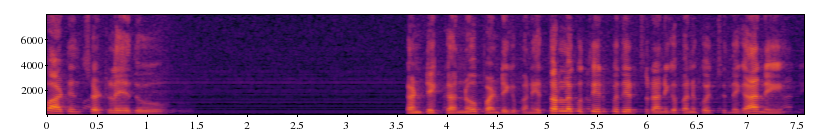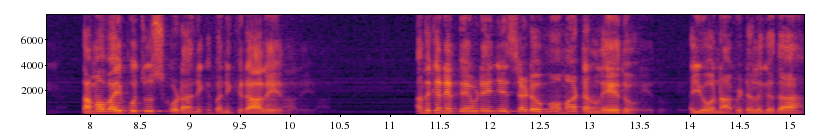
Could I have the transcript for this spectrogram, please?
పాటించట్లేదు. కంటికి కన్ను పంటికి పని. ఇతరులకు తీర్పు తీర్చడానికి పనికొచ్చింది కానీ తమ వైపు చూసుకోవడానికి పనికి రాలేదు. అందుకనే దేవుడు ఏం చేశాడు? మోమాటం లేదు. అయ్యో నా బిడ్డలు కదా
